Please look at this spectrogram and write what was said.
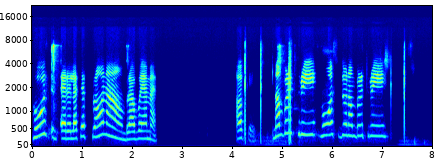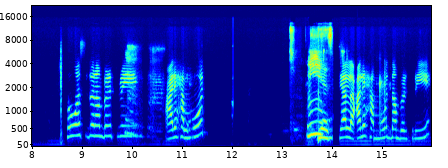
Whose is a relative pronoun? Bravo yamat okay. Number three. Who wants to do number three? Who wants to do number three? Ali Hamoud? Me. Yes. Yalla, Ali Hamoud, number three.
